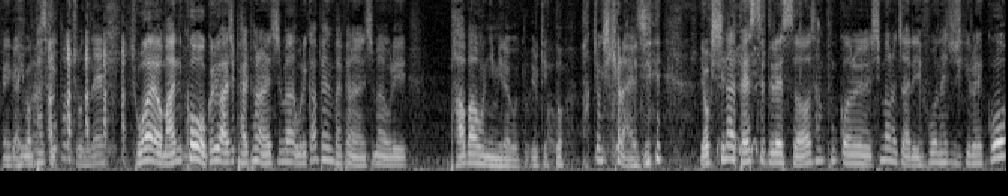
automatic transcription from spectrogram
그러니까 이번 파티 상품 좋네. 좋아요. 많고 그리고 아직 발표는 안 했지만 우리 카페는 발표는 안 했지만 우리 바바오님이라고 또 이렇게 또 확정시켜 놔야지. 역시나 베스트 드레서 상품권을 10만 원짜리 후원해 주시기로 했고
